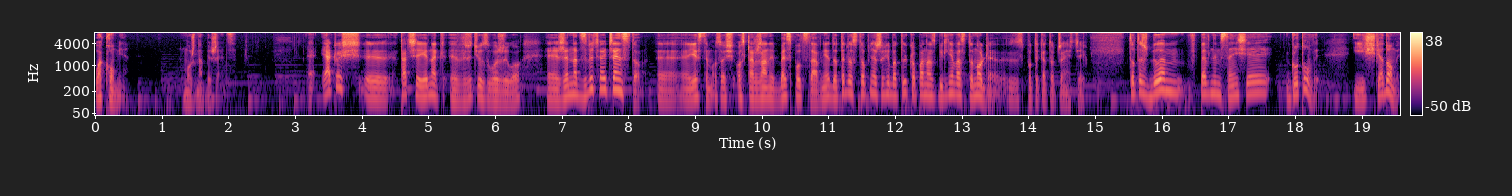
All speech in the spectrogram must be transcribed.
Łakomie, można by rzec. E, jakoś y, tak się jednak w życiu złożyło, że nadzwyczaj często jestem o coś oskarżany bezpodstawnie, do tego stopnia, że chyba tylko pana Zbigniewa Stonogę spotyka to częściej. To też byłem w pewnym sensie gotowy i świadomy,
